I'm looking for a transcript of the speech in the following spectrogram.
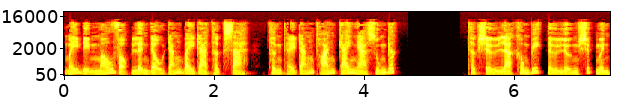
mấy điểm máu vọt lên đầu rắn bay ra thật xa, thân thể rắn thoáng cái ngã xuống đất. Thật sự là không biết tự lượng sức mình.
